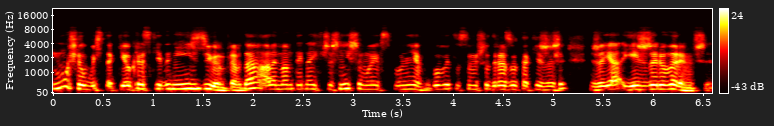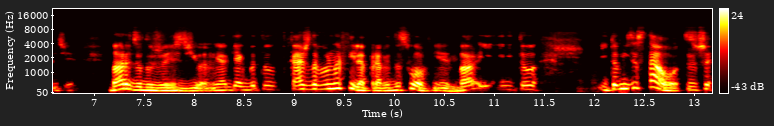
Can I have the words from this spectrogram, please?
musiał być taki okres, kiedy nie jeździłem, prawda? Ale mam te najwcześniejsze moje wspomnienia w głowie, to są już od razu takie, że, że ja jeżdżę rowerem wszędzie. Bardzo dużo dużo jeździłem, jak, jakby to każda wolna chwila prawie, dosłownie. Mhm. I, i, to, I to mi zostało. To znaczy,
